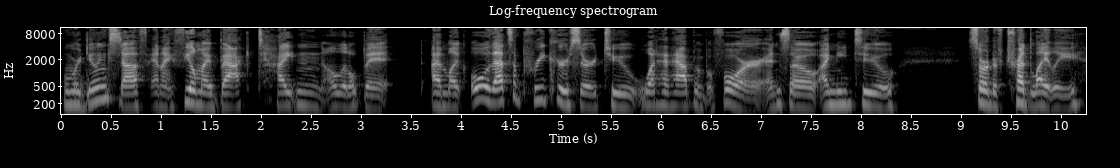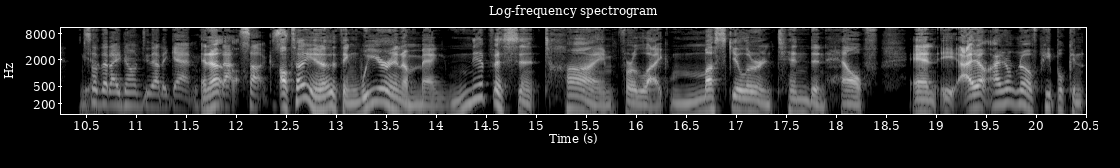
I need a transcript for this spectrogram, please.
when we're doing stuff and I feel my back tighten a little bit, I'm like, oh, that's a precursor to what had happened before, and so I need to sort of tread lightly so that I don't do that again. And I- that sucks. I'll tell you another thing. We are in a magnificent time for like muscular and tendon health. And I don't, I don't know if people can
